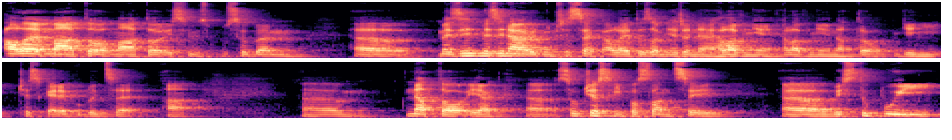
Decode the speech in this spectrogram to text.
ale má to, má to i svým způsobem uh, mezi, mezinárodní přesah, ale je to zaměřené hlavně, hlavně na to dění v České republice a uh, na to, jak uh, současní poslanci uh, vystupují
